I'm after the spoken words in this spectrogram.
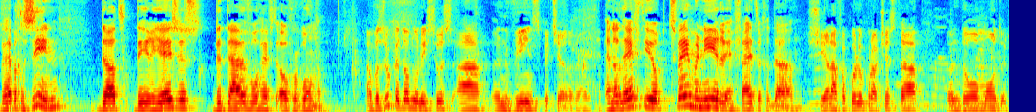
We hebben gezien dat de Heer Jezus de duivel heeft overwonnen. Am văzut că Domnul Isus a învins pe cel rău. En dat heeft hij op twee manieren in feite gedaan. Și el a făcut lucrul acesta în două moduri,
